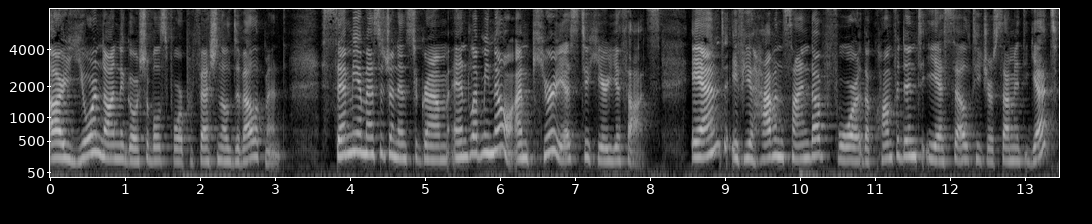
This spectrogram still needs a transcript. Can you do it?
are your non negotiables for professional development? Send me a message on Instagram and let me know. I'm curious to hear your thoughts. And if you haven't signed up for the Confident ESL Teacher Summit yet,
